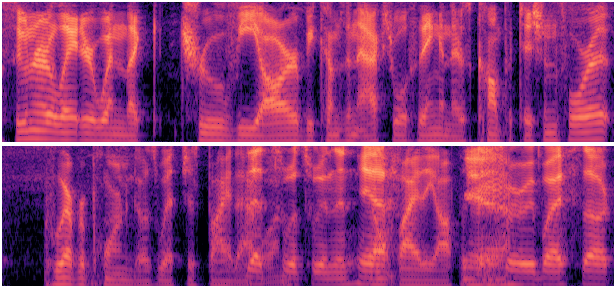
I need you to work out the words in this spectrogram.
sooner or later, when like true VR becomes an actual thing and there's competition for it, whoever porn goes with, just buy that That's one. what's winning. Yeah, don't buy the opposite. Yeah. That's where we buy stock.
